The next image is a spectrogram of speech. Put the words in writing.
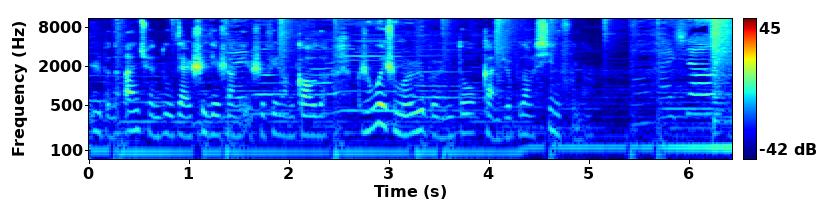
日本的安全度在世界上也是非常高的。可是为什么日本人都感觉不到幸福呢？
